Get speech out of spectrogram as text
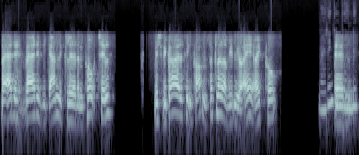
Hvad er det, hvad er det vi gerne vil klæde dem på til? Hvis vi gør alting for dem, så klæder vi dem jo af og ikke på. Det er en god øhm,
